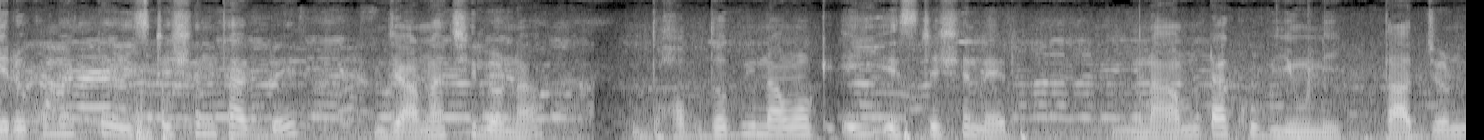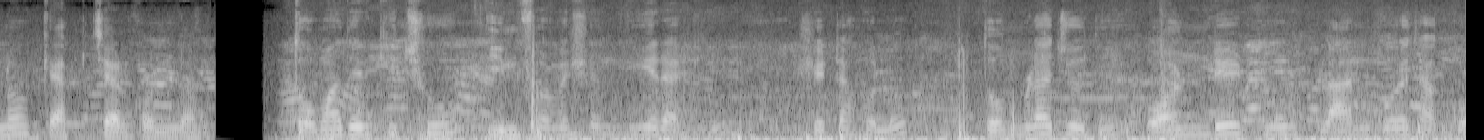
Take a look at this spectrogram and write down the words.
এরকম একটা স্টেশন থাকবে, জানা ছিল না। ধপধপি নামক এই স্টেশনের নামটা খুব ইউনিক তার জন্য ক্যাপচার করলাম। তোমাদের কিছু ইনফরমেশন দিয়ে রাখি সেটা হলো, তোমরা যদি ওয়ান ডে ট্যুর প্ল্যান করে থাকো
